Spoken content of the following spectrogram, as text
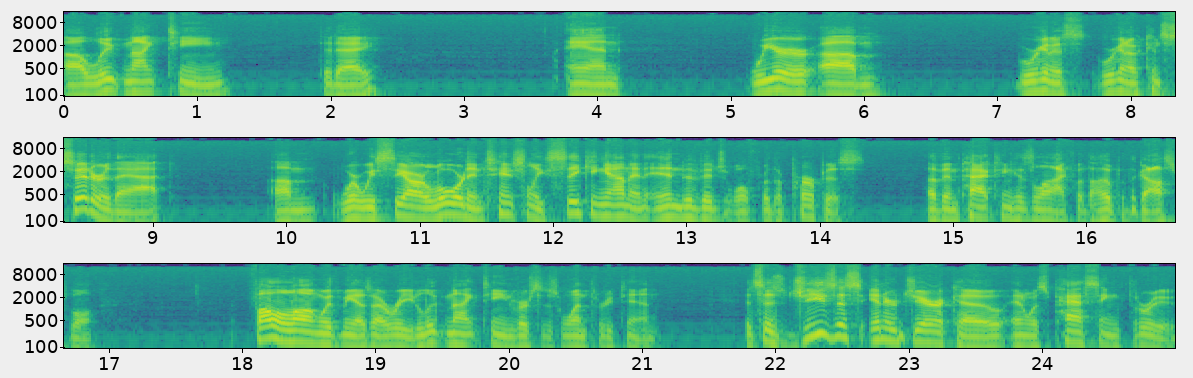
uh, Luke 19 today. And we're, um, we're going we're gonna consider that um, where we see our Lord intentionally seeking out an individual for the purpose of impacting his life with the hope of the gospel. Follow along with me as I read Luke 19, verses 1 through 10. It says, Jesus entered Jericho and was passing through.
